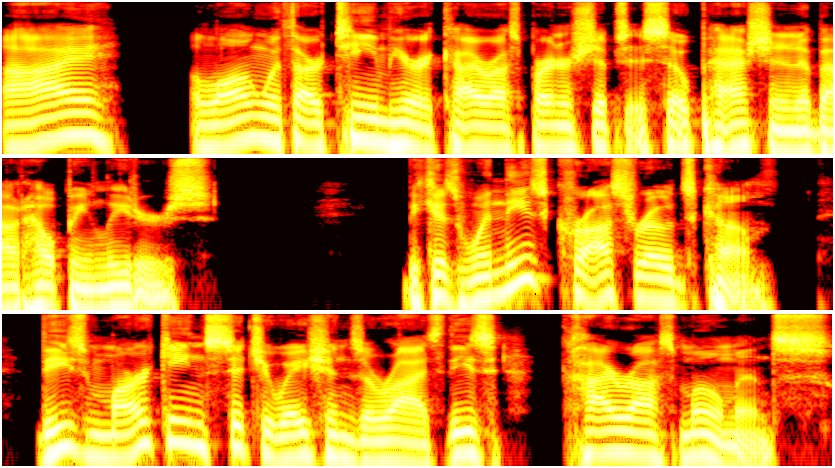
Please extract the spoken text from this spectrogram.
I, along with our team here at Kairos Partnerships, is so passionate about helping leaders. Because when these crossroads come, these marking situations arise, these Kairos moments,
